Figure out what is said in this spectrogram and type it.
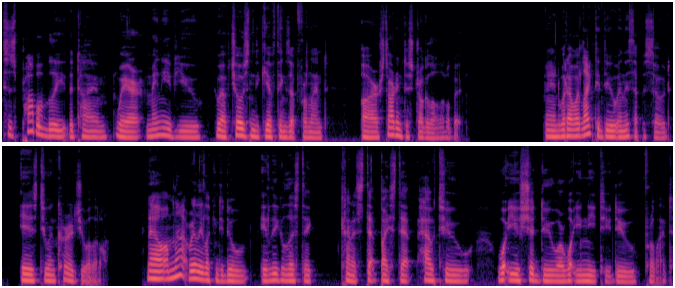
this is probably the time where many of you who have chosen to give things up for Lent are starting to struggle a little bit. And what I would like to do in this episode is to encourage you a little. Now, I'm not really looking to do a legalistic kind of step by step how to what you should do or what you need to do for Lent.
